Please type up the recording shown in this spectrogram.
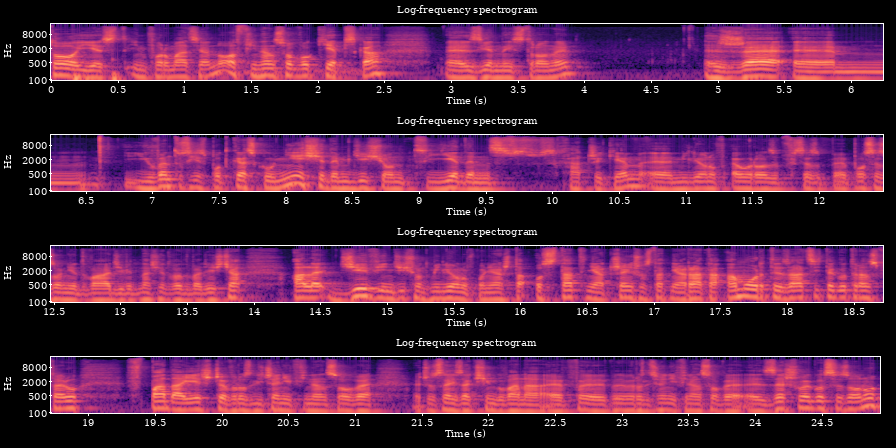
to jest informacja no, finansowo kiepska e, z jednej strony, że Juventus jest pod kreską nie 71 z haczykiem e, milionów euro po sezonie 2019-2020, ale 90 milionów, ponieważ ta ostatnia część, ostatnia rata amortyzacji tego transferu wpada jeszcze w rozliczenie finansowe, czy zostaje zaksięgowana e, w rozliczenie finansowe e, zeszłego sezonu,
